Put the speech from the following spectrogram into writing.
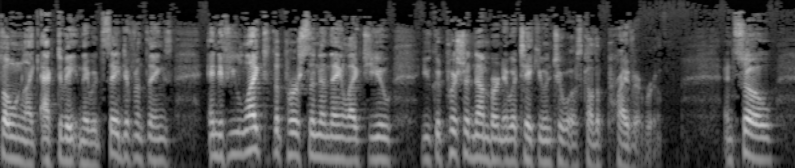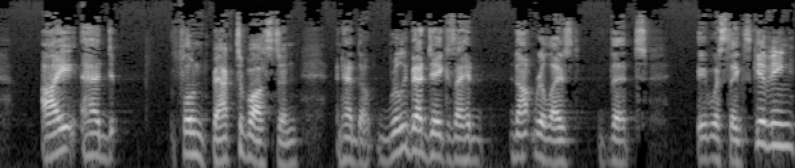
phone like activate, and they would say different things. And if you liked the person and they liked you, you could push a number, and it would take you into what was called a private room. And so, I had flown back to Boston and had the really bad day because I had not realized that it was Thanksgiving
